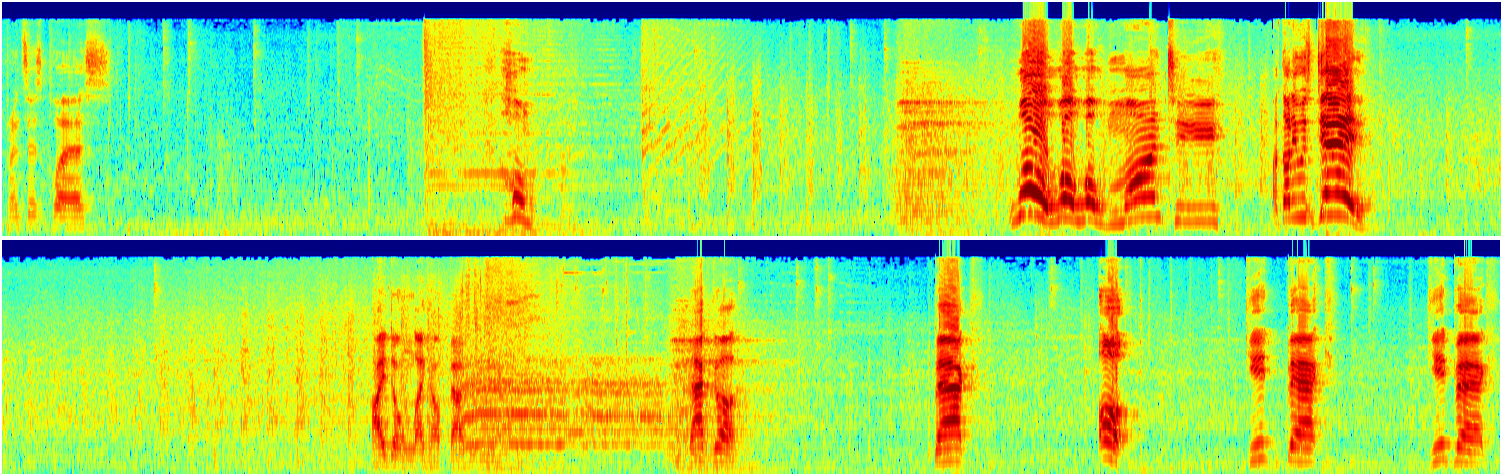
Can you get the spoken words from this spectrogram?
Princess Quest. Oh my god. Whoa, whoa, whoa, Monty! I thought he was dead! I don't like how fast they're doing. Back up. Back up. Get back. Get back.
